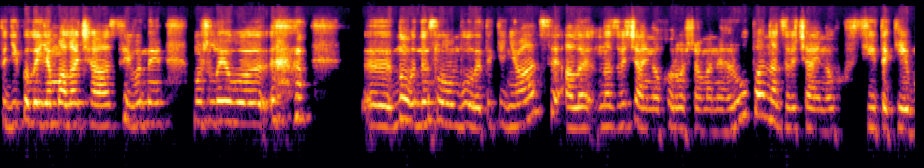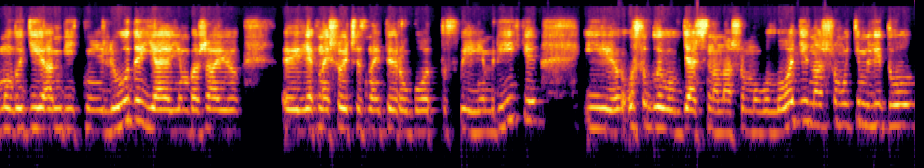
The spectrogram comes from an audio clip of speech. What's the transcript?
тоді, коли я мала час, і вони можливо Е, ну, одним словом, були такі нюанси, але надзвичайно хороша в мене група, надзвичайно всі такі молоді, амбітні люди. Я їм бажаю е, якнайшвидше знайти роботу своєї мрії, і особливо вдячна нашому Володі, нашому тімліду.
